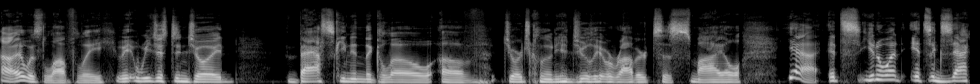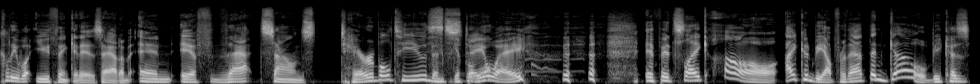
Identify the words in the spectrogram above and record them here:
Oh, it was lovely. We, we just enjoyed basking in the glow of George Clooney and Julia Roberts' smile. Yeah, it's, you know what? It's exactly what you think it is, Adam. And if that sounds terrible to you, then stay away. if it's like, oh, I could be up for that, then go because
